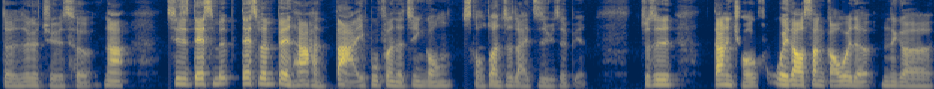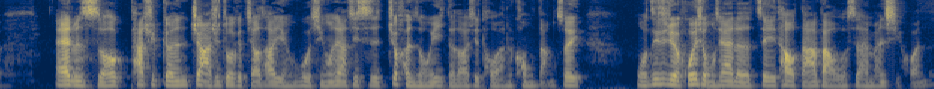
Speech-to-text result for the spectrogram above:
的这个决策。那其实 Desmond Desmond Ben 他很大一部分的进攻手段就是来自于这边，就是当你球位到上高位的那个 Adam 时候，他去跟 Jar 去做一个交叉掩护的情况下，其实就很容易得到一些投篮的空档。所以我自己觉得灰熊现在的这一套打法，我是还蛮喜欢的，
